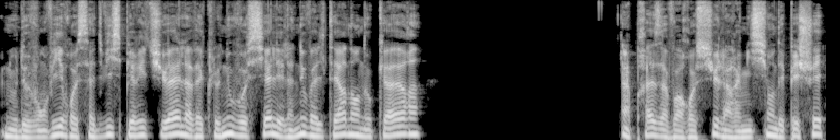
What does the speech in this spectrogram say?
Nous devons vivre cette vie spirituelle avec le nouveau ciel et la nouvelle terre dans nos cœurs. Après avoir reçu la rémission des péchés,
